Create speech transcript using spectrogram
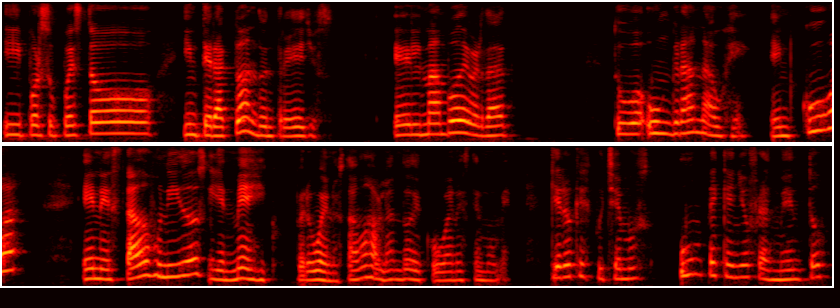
y por supuesto interactuando entre ellos. El mambo de verdad tuvo un gran auge en Cuba, en Estados Unidos y en México. Pero bueno, estamos hablando de Cuba en este momento. Quiero que escuchemos un pequeño fragmento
